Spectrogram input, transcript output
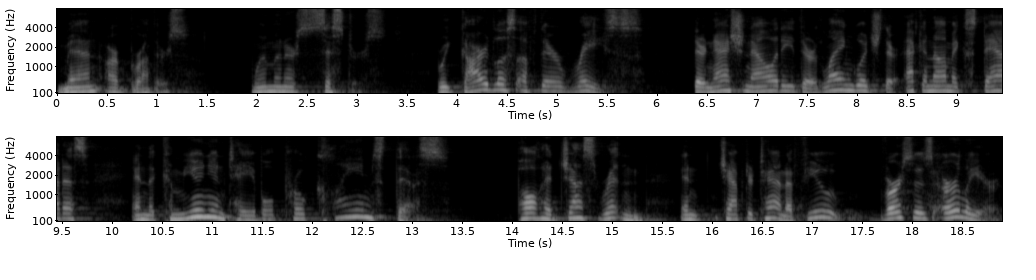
Men are brothers, women are sisters, regardless of their race. their nationality, their language, their economic status, and the communion table proclaims this. Paul had just written in chapter 10, a few verses earlier,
